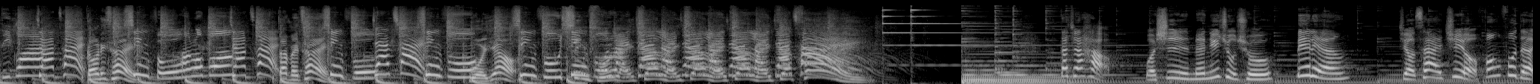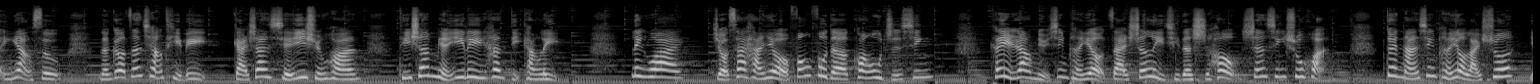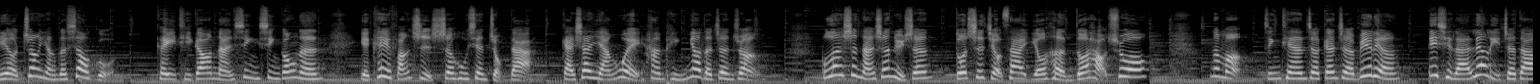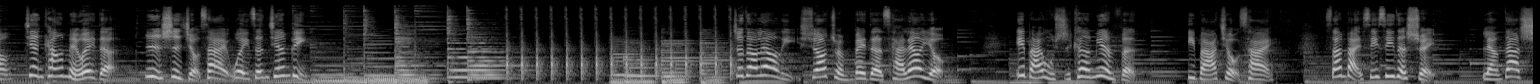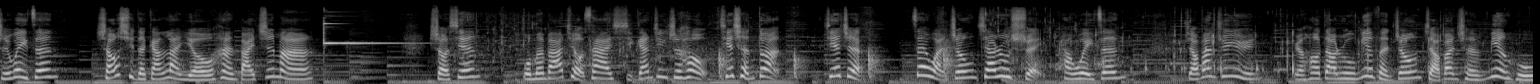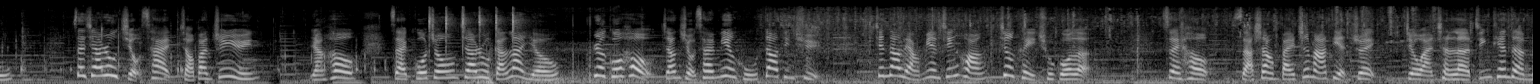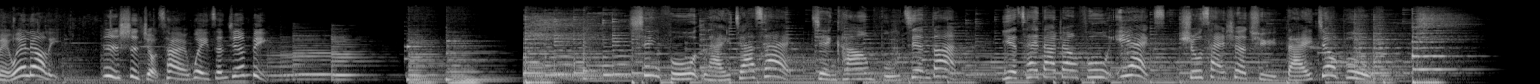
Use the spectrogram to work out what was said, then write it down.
地瓜、加菜、高丽菜、幸福、胡萝卜、加菜、大白菜、幸福、加菜、幸福，我要幸福幸福来加来加来加来加菜。大家好，我是美女主厨 Lilian。韭菜具有丰富的营养素，能够增强体力，改善血液循环，提升免疫力和抵抗力。另外，韭菜含有丰富的矿物质锌，可以让女性朋友在生理期的时候身心舒缓。对男性朋友来说，也有壮阳的效果，可以提高男性性功能，也可以防止射护腺肿大，改善阳痿和频尿的症状。不论是男生女生，多吃韭菜有很多好处哦。那么今天就跟着 Billion 一起来料理这道健康美味的日式韭菜味噌煎饼。这道料理需要准备的材料有：一百五十克面粉、一把韭菜、三百 CC 的水、两大匙味增、少许的橄榄油和白芝麻。首先，我们把韭菜洗干净之后切成段，接着在碗中加入水和味增，搅拌均匀，然后倒入面粉中搅拌成面糊，再加入韭菜搅拌均匀，然后在锅中加入橄榄油，热锅后将韭菜面糊倒进去，煎到两面金黄就可以出锅了。最后撒上白芝麻点缀，就完成了今天的美味料理——日式韭菜味噌煎饼。幸福来加菜，健康不间断。野菜大丈夫 EX，蔬菜摄取逮就补。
